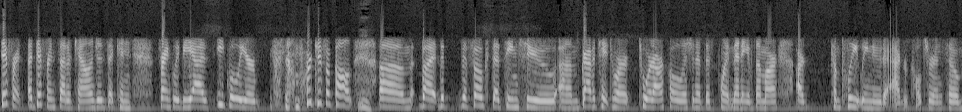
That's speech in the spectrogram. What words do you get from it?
different a different set of challenges that can, frankly, be as equally or more difficult. Mm. Um, but the the folks that seem to um, gravitate toward toward our coalition at this point, many of them are are completely new to agriculture, and so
